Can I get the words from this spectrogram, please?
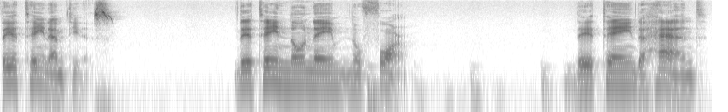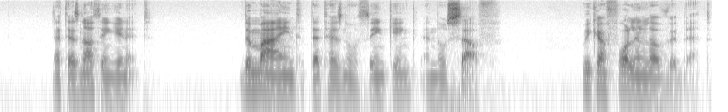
they attain emptiness. They attain no name, no form. They attain the hand that has nothing in it, the mind that has no thinking and no self. We can fall in love with that.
